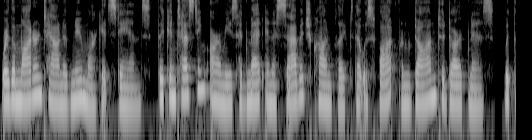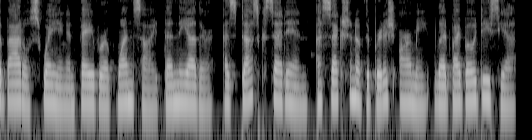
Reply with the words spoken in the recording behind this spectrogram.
where the modern town of Newmarket stands. The contesting armies had met in a savage conflict that was fought from dawn to darkness, with the battle swaying in favor of one side, then the other. As dusk set in, a section of the British army, led by Boadicea,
